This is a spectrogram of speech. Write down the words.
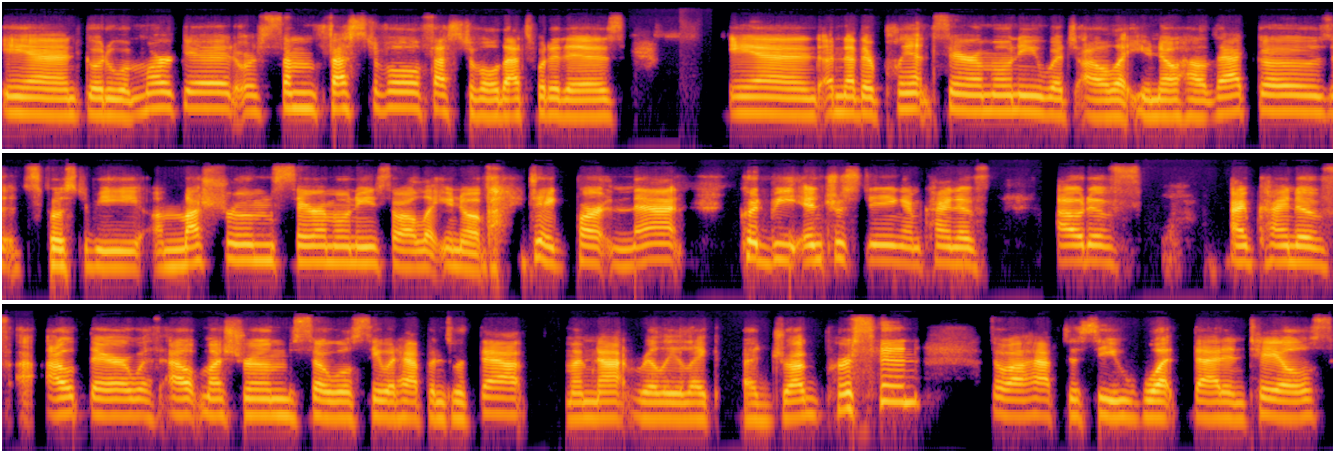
and go to a market or some festival. Festival, that's what it is. And another plant ceremony, which I'll let you know how that goes. It's supposed to be a mushroom ceremony. So I'll let you know if I take part in that. Could be interesting. I'm kind of out of, I'm kind of uh, out there without mushrooms. So we'll see what happens with that. I'm not really like a drug person. So I'll have to see what that entails.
